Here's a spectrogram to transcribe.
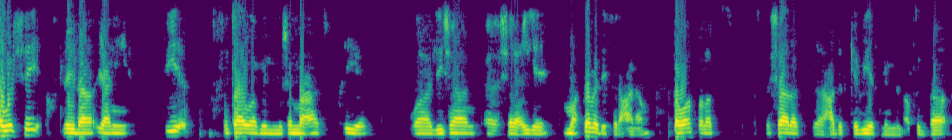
أول شيء ليلى يعني في فتاوى من مجمعات فقهية ولجان آه، شرعية معتمدة في العالم. تواصلت واستشارت عدد كبير من الأطباء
